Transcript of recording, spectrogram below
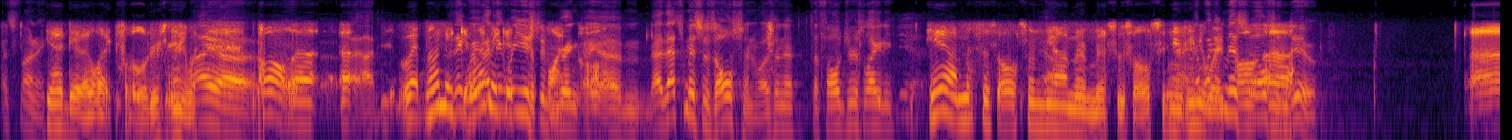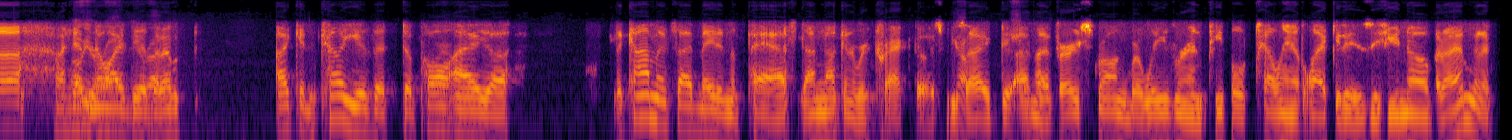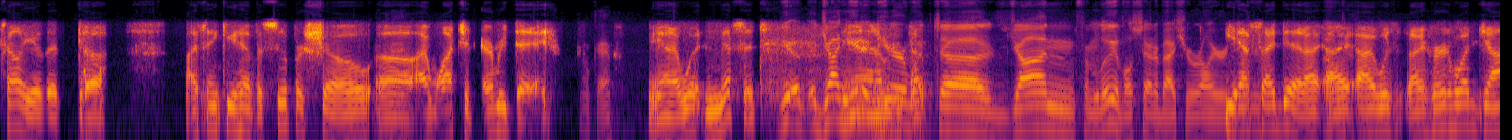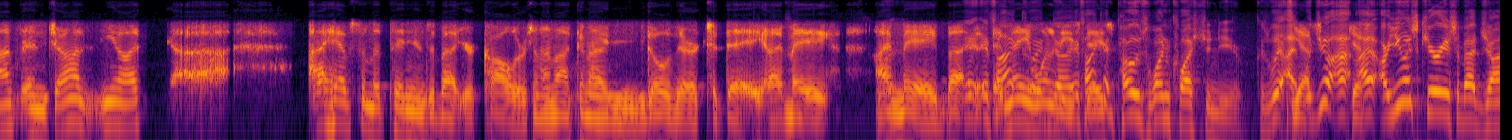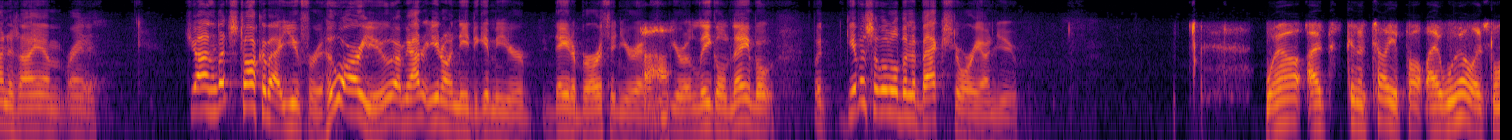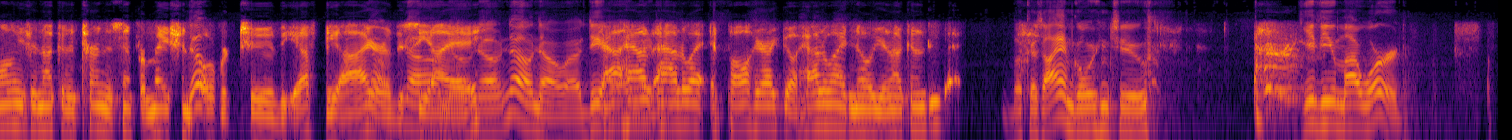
That's funny. Yeah, I do. I like Folgers. Anyway, I, uh, Paul, uh, uh, let, let me get, we, let I me think get we used to to the point. drink. Um, uh, that's Mrs. Olson, wasn't it? The Folgers lady. yeah, Mrs. Olson. Yeah, I remember Mrs. Olson. Yeah. Anyway, what did Mrs. Paul, Olson uh, do? Uh, I Oh, have you're no right, idea, but. I. I can tell you that uh, Paul, I uh, the comments I've made in the past, I'm not going to retract those because No, I do. I'm a very strong believer in people telling it like it is, as you know. But I am going to tell you that uh, I think you have a super show. Uh, I watch it every day, Okay. and I wouldn't miss it. You, John, you Yeah, didn't hear what uh, John from Louisville said about you earlier. Yes, you? I did. I, Okay. I, I was. I heard what John and John. You know, I, uh, I have some opinions about your callers, and I'm not going to go there today. I may, I may, but If it I may could, one of uh, these if days. I could pose one question to you, because we, I, Yes, would you, I, yes. I, are you as curious about John as I am, Randy? John, let's talk about you for who are you? I mean, I don't, you don't need to give me your date of birth and your Uh-huh. your legal name, but but give us a little bit of backstory on you. Well, I'm going to tell you, Paul. I will, as long as you're not going to turn this information No. over to the FBI or the no, CIA. No, no, no, no. Uh, DIA, How, how, how do I, Paul? Here I go. How do I know you're not going to do that? because I am going to give you my word.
